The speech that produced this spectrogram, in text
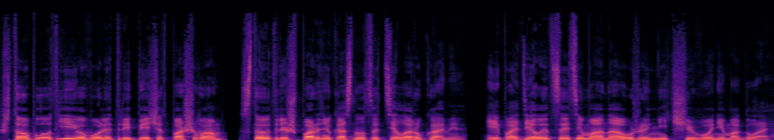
что плод ее воли трепещет по швам, стоит лишь парню коснуться тела руками. И поделать с этим она уже ничего не могла.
